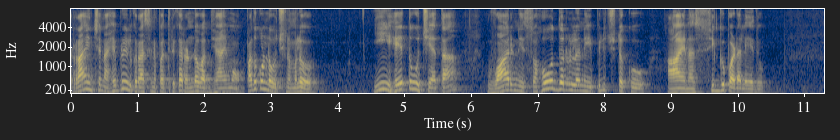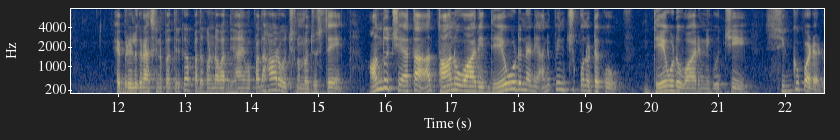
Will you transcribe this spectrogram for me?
రాయించిన హెబ్రిల్కు రాసిన పత్రిక రెండవ అధ్యాయము పదకొండవ వచనములో ఈ హేతువు చేత వారిని సహోదరులని పిలుచుటకు ఆయన సిగ్గుపడలేదు. హెబ్రిల్కు రాసిన పత్రిక పదకొండవ అధ్యాయం పదహారు వచనంలో చూస్తే అందుచేత తాను వారి దేవుడునని అనిపించుకొనుటకు దేవుడు వారిని గుచ్చి సిగ్గుపడాడు.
